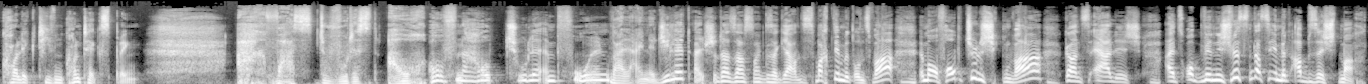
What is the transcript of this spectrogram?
kollektiven Kontext bringen. Ach was, du wurdest auch auf eine Hauptschule empfohlen, weil eine Gillette Eiche da saß und hat gesagt, ja, das macht ihr mit uns, war Immer auf Hauptschule schicken, war Ganz ehrlich, als ob wir nicht wissen, dass ihr mit Absicht macht.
